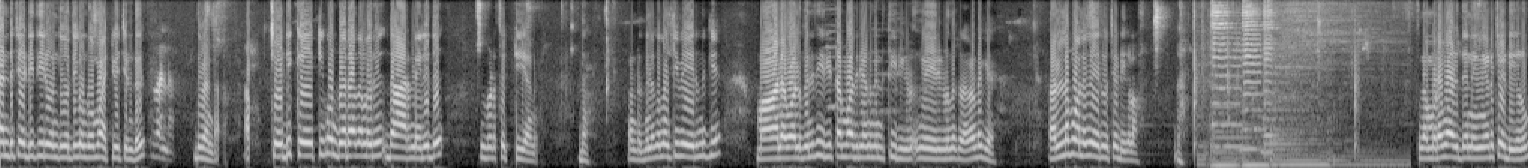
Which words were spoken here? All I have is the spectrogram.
രണ്ട് ചെടി തിരുവനന്തപുരത്തേക്ക് കൊണ്ടുപോകാൻ മാറ്റി വെച്ചിട്ടുണ്ട്. ഇത് വേണ്ട. ചെടി കയറ്റി കൊണ്ടുവരാന്നുള്ളൊരു ധാരണയിൽ ഇത് ഇവിടെ സെറ്റ് ചെയ്യാണ്. ഇതാ കണ്ടോ? ഇതിനൊക്കെ നോക്കി വേര് നോക്കിയേ. മാനവളുപ്പിന് തിരിയിട്ട മാതിരിയാണ് ഇതിന്റെ തിരികൾ വേരുകൾ നിൽക്കുന്നത് കണ്ടൊക്കെ നല്ല പോലെ വേരുള്ള ചെടികളാ. നമ്മുടെ വഴുതനങ്ങയുടെ ചെടികളും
